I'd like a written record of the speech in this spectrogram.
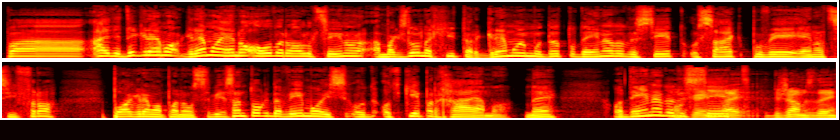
pa. Ajde, gremo, gremo eno overall oceno, ampak zelo na hitro. Gremo jim dati od 1 do 10, vsak pove eno cifro, pa gremo pa na vsebino. Samo to, da vemo, iz, od, od kje prihajamo. Ne? Od 1 do 10, Okay, aj, bežam zdaj.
